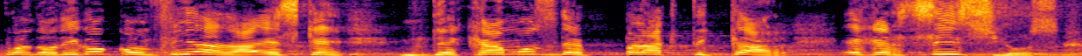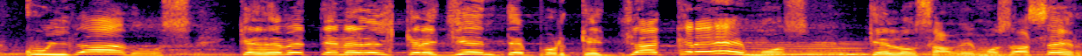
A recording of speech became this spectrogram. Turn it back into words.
Cuando digo confiada es que dejamos de practicar ejercicios, cuidados que debe tener el creyente porque ya creemos que lo sabemos hacer.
